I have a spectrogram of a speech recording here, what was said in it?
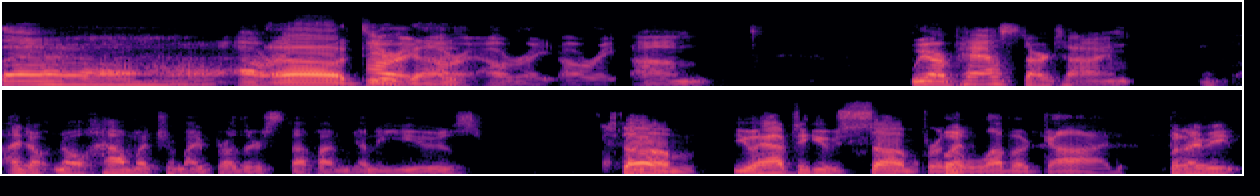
Uh, all right. Oh dear all right, God! all right, all right, all right. Um, we are past our time. I don't know how much of my brother's stuff I'm going to use, Some you have to use some for the love of God. but I mean,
